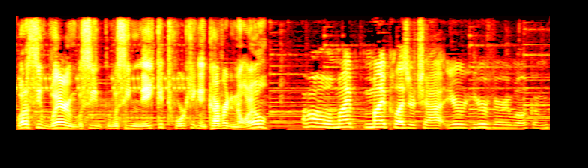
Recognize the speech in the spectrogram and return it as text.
What was he wearing? Was he was he naked, twerking, and covered in oil? Oh, my my pleasure, chat. You're you're very welcome.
